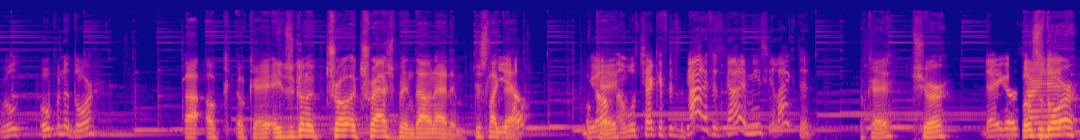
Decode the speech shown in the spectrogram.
we'll open the door. Uh, okay. Okay. And you're just gonna throw a trash bin down at him, just like yep. that. Yep, Okay. And we'll check if it's gone. If it's gone, it means he liked it. Okay. Sure. There you go. Close the door.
